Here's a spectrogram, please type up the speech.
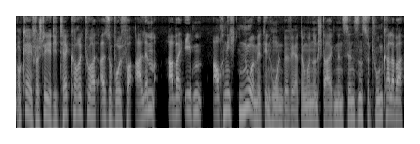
Okay, verstehe. Die Tech-Korrektur hat also wohl vor allem, aber eben auch nicht nur mit den hohen Bewertungen und steigenden Zinsen zu tun, Karl, aber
